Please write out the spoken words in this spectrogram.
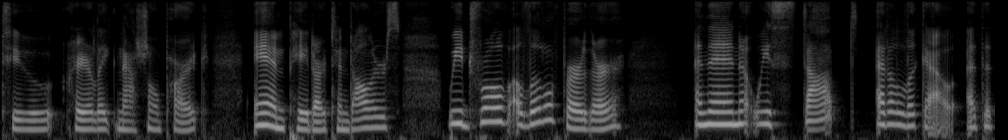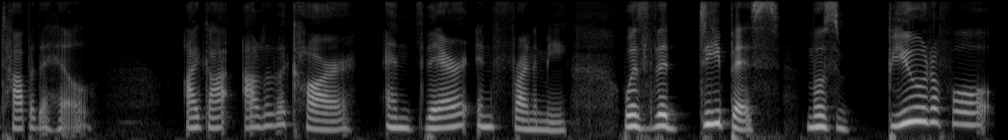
to Crater Lake National Park and paid our $10, we drove a little further and then we stopped at a lookout at the top of the hill. I got out of the car and there in front of me was the deepest, most beautiful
